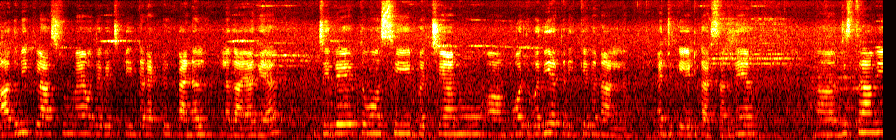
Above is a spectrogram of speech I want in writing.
ਆਧੁਨਿਕ ਕਲਾਸਰੂਮ ਹੈ, ਉਹਦੇ ਵਿੱਚ ਇੱਕ ਇੰਟਰੈਕਟਿਵ ਪੈਨਲ ਲਗਾਇਆ ਗਿਆ ਜਿਹਦੇ ਤੋਂ ਅਸੀਂ ਬੱਚਿਆਂ ਨੂੰ ਬਹੁਤ ਵਧੀਆ ਤਰੀਕੇ ਦੇ ਨਾਲ ਐਜੂਕੇਟ ਕਰ ਸਕਦੇ ਹਾਂ। ਜਿਸ ਤਰ੍ਹਾਂ ਵੀ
